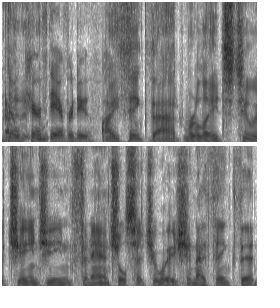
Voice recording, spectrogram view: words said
don't care if they ever do. I think that relates to a changing financial situation. I think that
